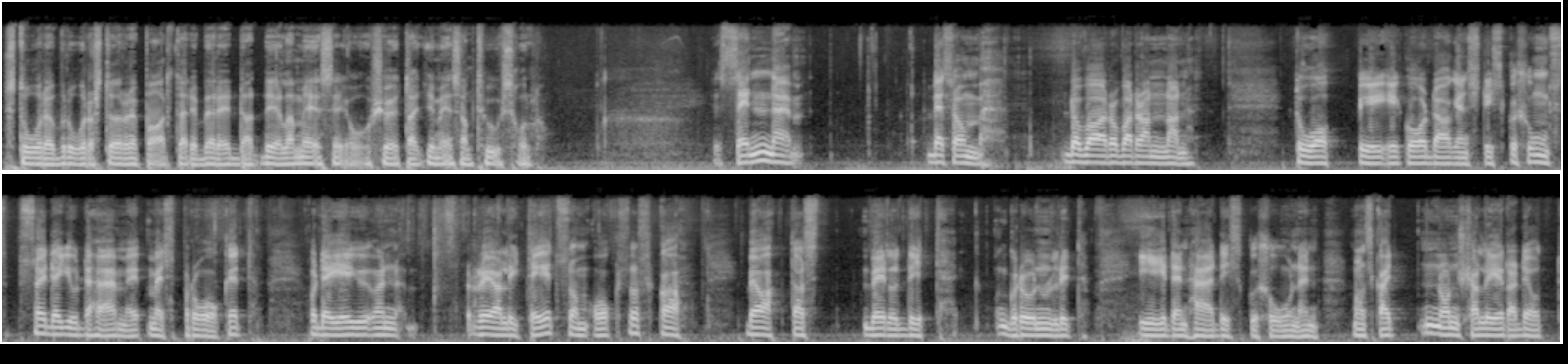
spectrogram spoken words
storebror och större parter är beredda att dela med sig och sköta ett gemensamt hushåll. Sen eh, det som då var och varannan tog upp i, i gårdagens diskussion, så är det ju det här med, med språket. Och det är ju en realitet som också ska beaktas väldigt grundligt i den här diskussionen. Man ska inte nonchalera det åt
